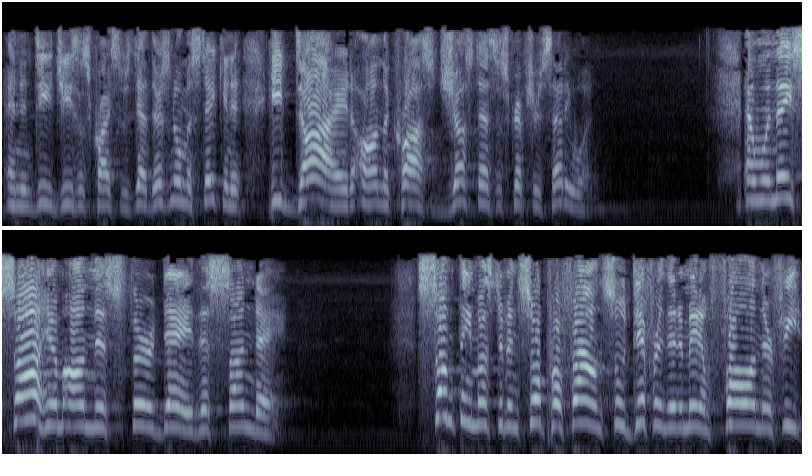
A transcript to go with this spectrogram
And indeed, Jesus Christ was dead. There's no mistaking it. He died on the cross just as the scriptures said he would. And when they saw him on this third day, this Sunday, Something must have been so profound, so different that it made them fall on their feet,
